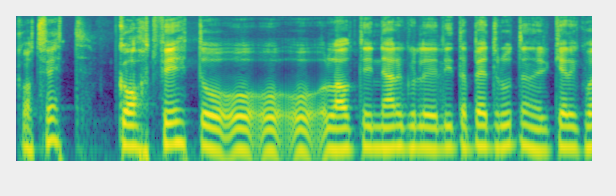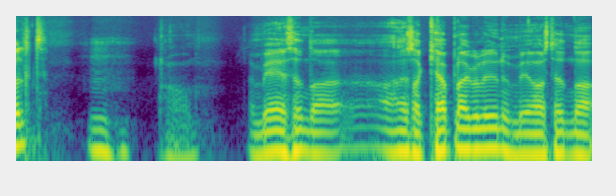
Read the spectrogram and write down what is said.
Gott fitt gott fitt og, og, og, og, og láti nærgulega líta betur út en þeir gerði í kvöld Mhm. Já. Mér finnst þetta aðeins að kepla ykkur liðinu mér finnst þetta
